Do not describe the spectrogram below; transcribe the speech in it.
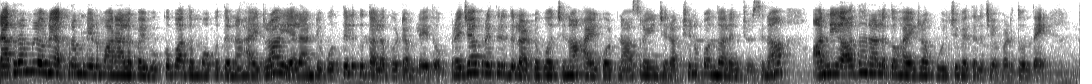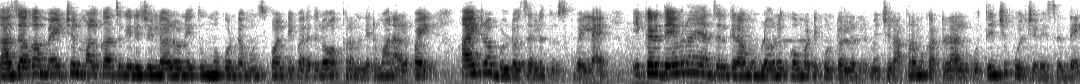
నగరంలోని అక్రమ నిర్మాణాలపై ఉక్కుపాదం మోపుతున్న హైడ్రా ఎలాంటి ఒత్తిళ్ళకు తలగ్గటం లేదు. ప్రజాప్రతినిధులు అడ్డు వచ్చినా హైకోర్టును ఆశ్రయించి రక్షణ పొందాలని చూసినా అన్ని ఆధారాలతో హైడ్రా కూల్చివేతలు చేపడుతుంది. తాజాగా మేడ్చల్ మల్కాజ్గిరి జిల్లాలోని తుమ్ముకుంట మున్సిపాలిటీ పరిధిలో అక్రమ నిర్మాణాలపై హైడ్రా బుల్డోజర్లు దూసుకువెళ్ళాయి ఇక్కడ దేవరాయాంజల్ గ్రామంలోని కోమటి కుంటల్లో నిర్మించిన అక్రమ కట్టడాలను గుర్తించి కూల్చివేసింది.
